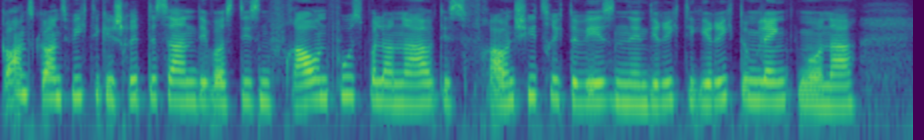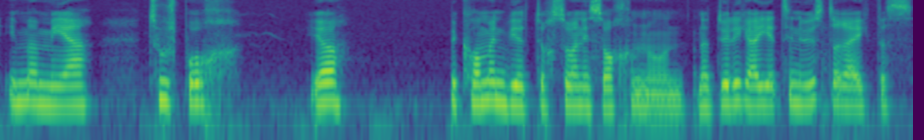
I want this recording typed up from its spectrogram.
ganz, ganz wichtige Schritte sind, die was diesen Frauenfußball und auch das Frauenschiedsrichterwesen in die richtige Richtung lenken und auch immer mehr Zuspruch ja, bekommen wird durch so eine Sachen. Und natürlich auch jetzt in Österreich, dass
